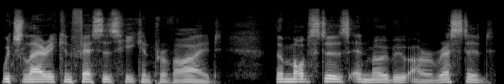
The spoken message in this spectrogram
which Larry confesses he can provide. The mobsters and Mobu are arrested.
